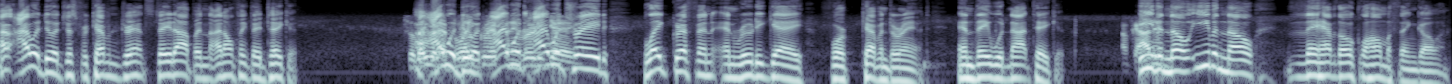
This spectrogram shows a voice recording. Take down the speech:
I, I would do it just for Kevin Durant stayed up, and I don't think they'd take it. So would I would Blake do it. Griffin I would. I would Gay. trade Blake Griffin and Rudy Gay for Kevin Durant, and they would not take it. Okay, even though, even though they have the Oklahoma thing going.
